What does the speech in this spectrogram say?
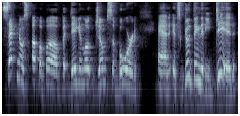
Sek'nos up above, but Daegen Lok jumps aboard, and it's a good thing that he did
